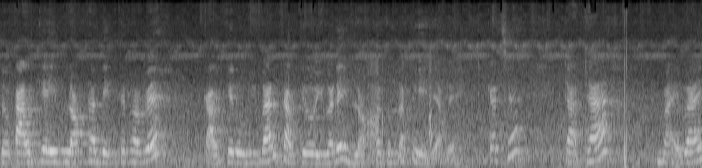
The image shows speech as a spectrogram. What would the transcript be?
তো কালকে এই ব্লগটা দেখতে পাবে। কালকে রবিবার, কালকে রবিবারে এই ব্লগটা তোমরা পেয়ে যাবে, ঠিক আছে? Tata, bye bye.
